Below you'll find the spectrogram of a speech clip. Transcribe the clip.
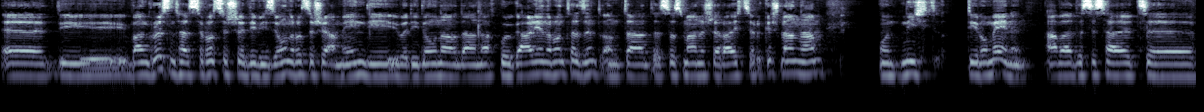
Äh, die waren größtenteils russische Divisionen, russische Armeen, die über die Donau da nach Bulgarien runter sind und da das Osmanische Reich zurückgeschlagen haben und nicht die Rumänen. Aber das ist halt äh,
